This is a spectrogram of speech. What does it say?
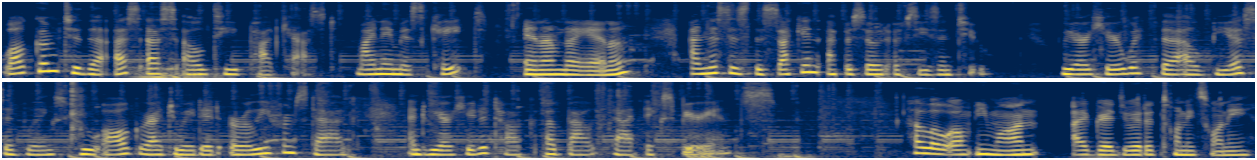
Welcome to the SSLT podcast. My name is Kate. And I'm Diana. And this is the second episode of season two. We are here with the Albia siblings who all graduated early from Stagg, and we are here to talk about that experience. Hello, I'm Iman. I graduated 2020,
